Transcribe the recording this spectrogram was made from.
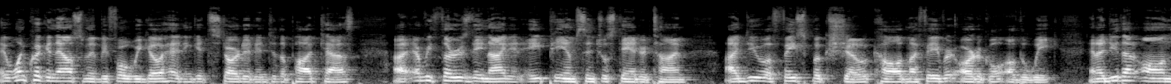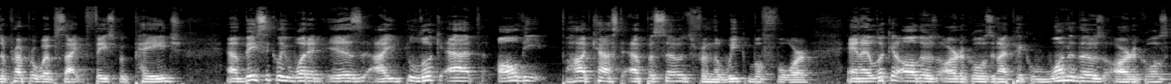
Hey, one quick announcement before we go ahead and get started into the podcast. Uh, every Thursday night at 8 p.m. Central Standard Time, I do a Facebook show called My Favorite Article of the Week. And I do that on the Prepper website Facebook page. And basically, what it is, I look at all the podcast episodes from the week before and I look at all those articles and I pick one of those articles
